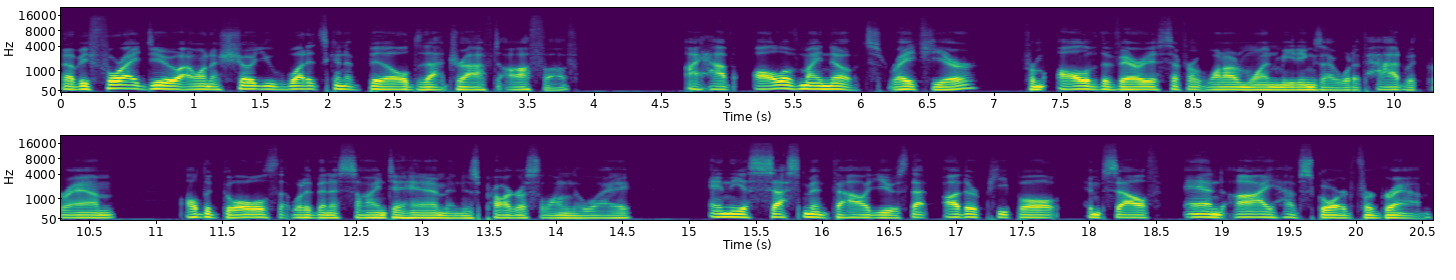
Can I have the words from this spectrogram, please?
Now, before I do, I want to show you what it's going to build that draft off of. I have all of my notes right here from all of the various different one on one meetings I would have had with Graham, all the goals that would have been assigned to him and his progress along the way, and the assessment values that other people, himself, and I have scored for Graham.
